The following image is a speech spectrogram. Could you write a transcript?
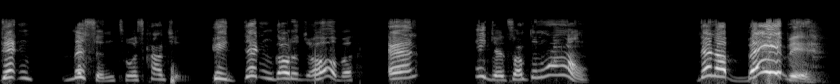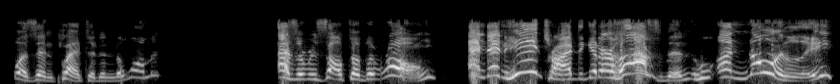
didn't listen to his conscience. He didn't go to Jehovah and he did something wrong. Then a baby was implanted in the woman as a result of the wrong. And then he tried to get her husband, who unknowingly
